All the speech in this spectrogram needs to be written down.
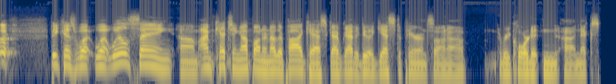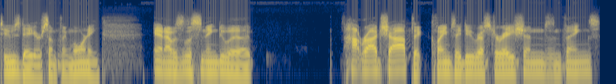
because what what Will's saying, um, I'm catching up on another podcast. I've got to do a guest appearance on a uh, record it in, uh, next Tuesday or something morning, and I was listening to a hot rod shop that claims they do restorations and things,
